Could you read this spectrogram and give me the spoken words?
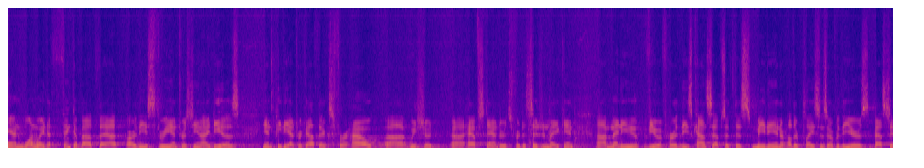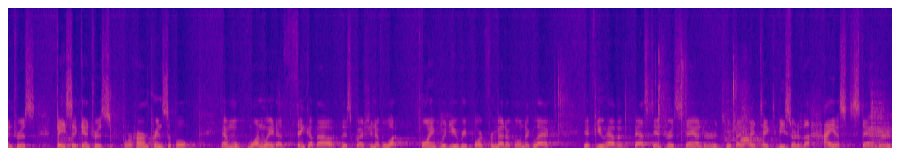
And one way to think about that are these three interesting ideas in pediatric ethics for how uh, we should uh, have standards for decision making. Uh, many of you have heard these concepts at this meeting or other places over the years best interests, basic interests, or harm principle. And one way to think about this question of what point would you report for medical neglect if you have a best interest standards, which I, I take to be sort of the highest standard,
